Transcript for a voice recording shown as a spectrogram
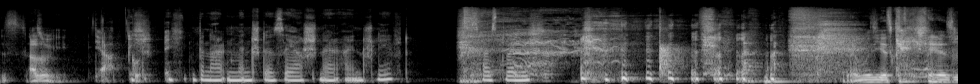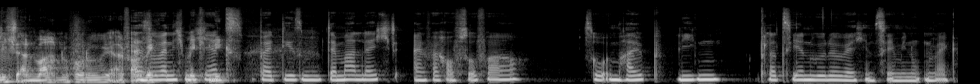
ist, also ja, gut. Ich, ich bin halt ein Mensch, der sehr schnell einschläft. Das heißt, wenn ich. Da muss ich jetzt gleich schnell das Licht anmachen, bevor du hier einfach Also weg, wenn ich mich jetzt bei diesem Dämmerlicht einfach aufs Sofa so im Halbliegen platzieren würde, wäre ich in zehn Minuten weg.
